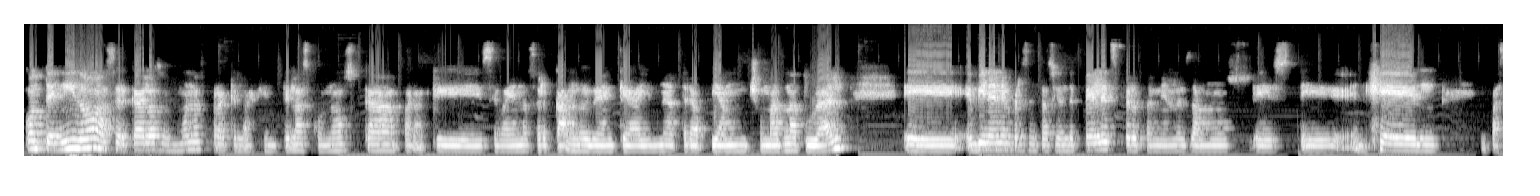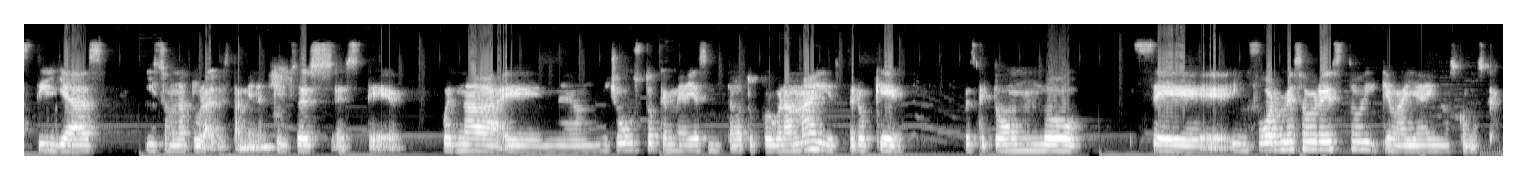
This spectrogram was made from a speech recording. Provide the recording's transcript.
contenido acerca de las hormonas para que la gente las conozca, para que se vayan acercando y vean que hay una terapia mucho más natural. Eh, vienen en presentación de pellets, pero también les damos este, en gel, en pastillas y son naturales también. Entonces, este, pues nada, eh, me da mucho gusto que me hayas invitado a tu programa y espero que, pues que todo el mundo se informe sobre esto y que vaya y nos conozca.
